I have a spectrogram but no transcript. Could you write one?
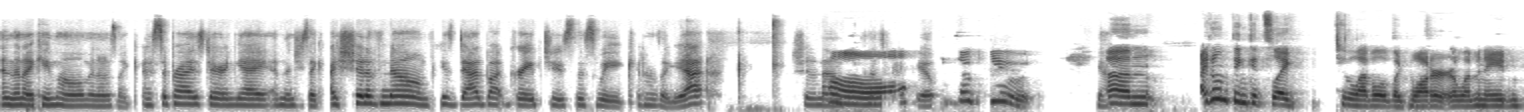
And then I came home and I was like, I surprised her and yay. And then she's like, I should have known because dad bought grape juice this week. And I was like, yeah, should have known. Aw. That's cute. So cute. Yeah. Um, I don't think it's like to the level of like water or lemonade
